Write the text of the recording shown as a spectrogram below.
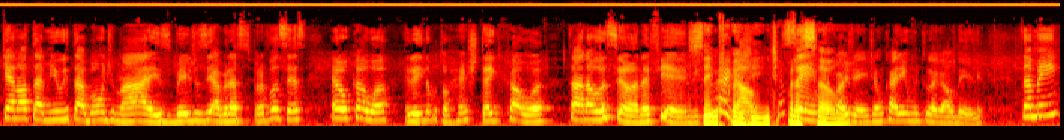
que é nota mil e tá bom demais. Beijos e abraços pra vocês. É o Cauã. Ele ainda botou hashtag Cauã, tá na Oceano FM. Que Sempre com a gente. Sempre Abração. com a gente. É um carinho muito legal dele. Também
